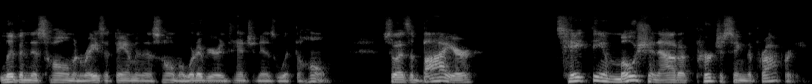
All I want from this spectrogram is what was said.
live in this home and raise a family in this home or whatever your intention is with the home. So as a buyer, take the emotion out of purchasing the property.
